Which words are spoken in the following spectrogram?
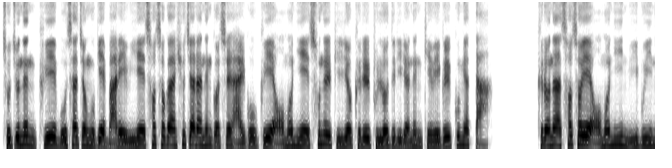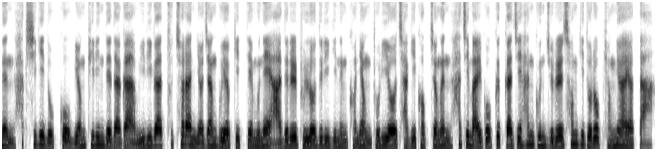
조조는 그의 모사 정욱의 말에 의해 서서가 효자라는 것을 알고 그의 어머니의 손을 빌려 그를 불러들이려는 계획을 꾸몄다. 그러나 서서의 어머니인 위부인은 학식이 높고 명필인데다가 위리가 투철한 여장부였기 때문에 아들을 불러들이기는커녕 도리어 자기 걱정은 하지 말고 끝까지 한 군주를 섬기도록 격려하였다.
